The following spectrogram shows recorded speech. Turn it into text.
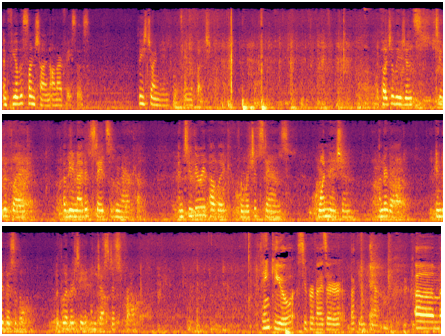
and feel the sunshine on our faces. Please join me in saying the pledge. I pledge allegiance to the flag of the United States of America and to the republic for which it stands, one nation, under God, indivisible, with liberty and justice for all. Thank you, Supervisor Buckingham. Um,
